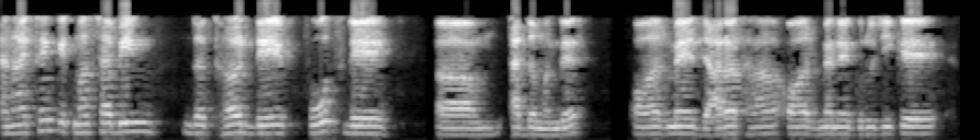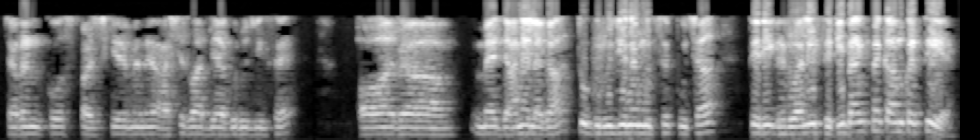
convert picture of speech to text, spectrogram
And I think it must have been the third day fourth day at the mandir और मैं जा रहा था और मैंने गुरुजी के चरण को स्पर्श किए मैंने आशीर्वाद लिया गुरुजी से। और आ, मैं जाने लगा तो गुरुजी ने मुझसे पूछा तेरी घरवाली सिटी बैंक में काम करती है?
